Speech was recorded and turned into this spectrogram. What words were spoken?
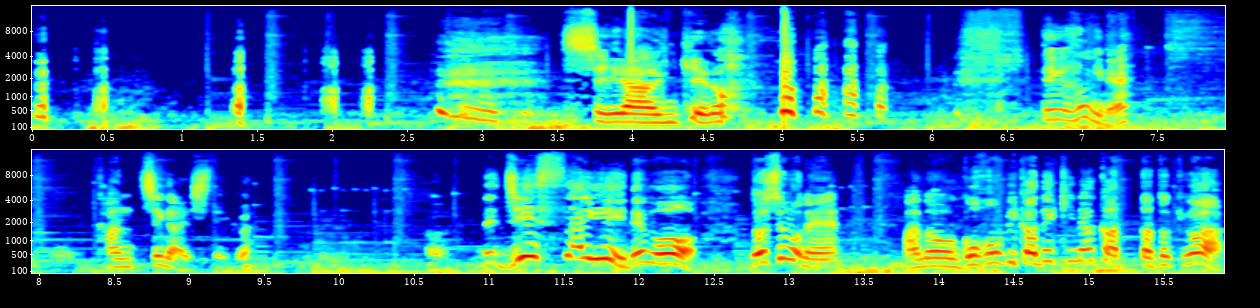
知らんけど。っていう風にね、勘違いしていく。うん、で、実際、でも、どうしてもね、あの、ご褒美化できなかった時は、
